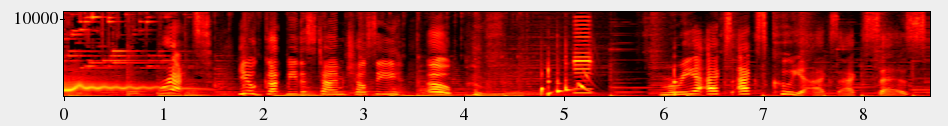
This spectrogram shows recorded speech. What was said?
Rats! You got me this time, Chelsea. Oh, poof. Maria XX Kuya XX says,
